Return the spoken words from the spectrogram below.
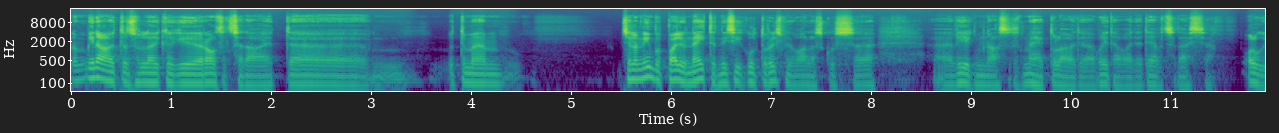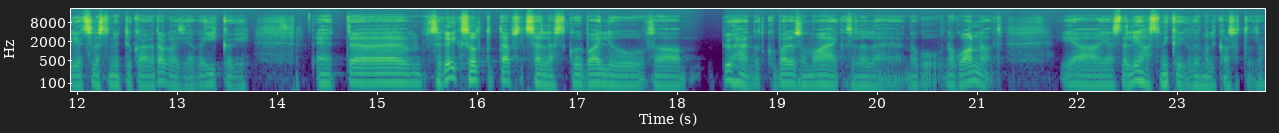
no mina ütlen sulle ikkagi raudselt seda, et äh, ütleme, seal on niivõrd palju näiteid isegi kulturismi vallas, kus viiekümneaastased mehed tulevad ja võidavad ja teevad seda asja. olgugi, et sellest on nüüd tükk aega tagasi, aga ikkagi. et see kõik sõltub täpselt sellest, kui palju sa pühendud, kui palju sa oma aega sellele nagu, nagu annad. ja, ja seda lihast on ikkagi võimalik kasvatada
